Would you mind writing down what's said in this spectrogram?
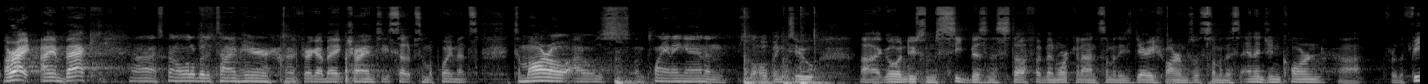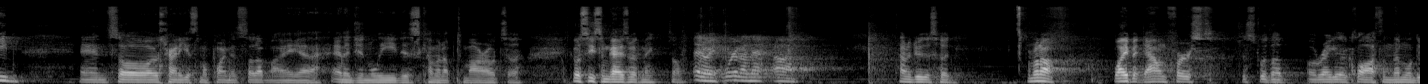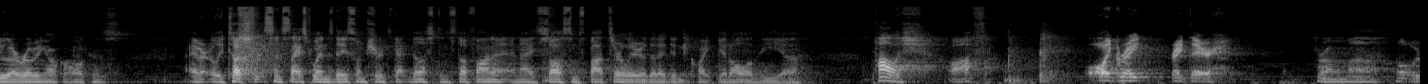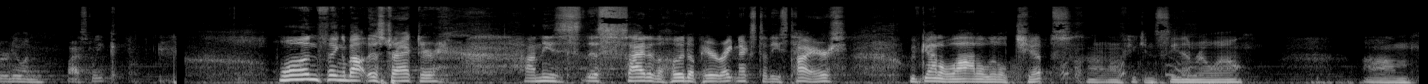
All right, I am back. Uh, I spent a little bit of time here after I got back trying to set up some appointments. Tomorrow, I was I'm planning in and still hoping to uh, go and do some seed business stuff. I've been working on some of these dairy farms with some of this Enogen corn uh, for the feed. And so I was trying to get some appointments set up. My uh, Enogen lead is coming up tomorrow to go see some guys with me. So anyway, working on that. Uh, time to do this hood. I'm gonna wipe it down first, just with a, a regular cloth, and then we'll do our rubbing alcohol because I haven't really touched it since last Wednesday, so I'm sure it's got dust and stuff on it. And I saw some spots earlier that I didn't quite get all of the uh, polish off. Like right, right there from uh, what we were doing last week. One thing about this tractor, on these this side of the hood up here, right next to these tires, we've got a lot of little chips. I don't know if you can see them real well. Um,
